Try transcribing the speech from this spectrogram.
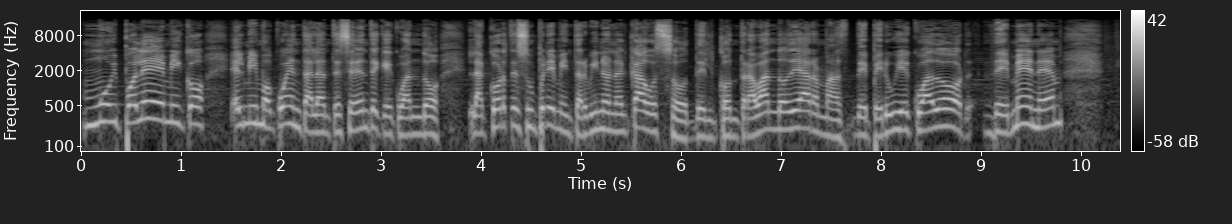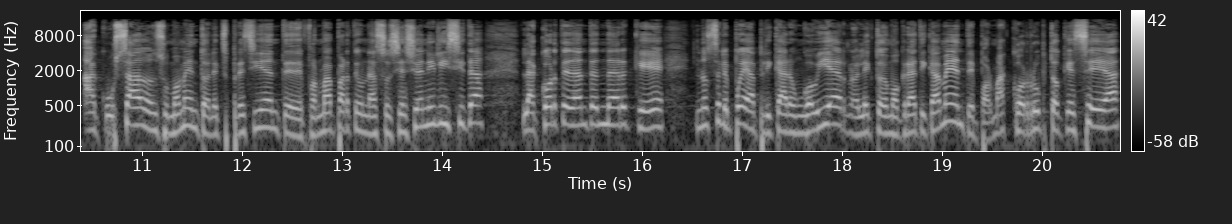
Muy polémico. Él mismo cuenta el antecedente que cuando la Corte Suprema intervino en el caso del contrabando de armas de Perú y Ecuador de Menem, acusado en su momento el expresidente de formar parte de una asociación ilícita, la Corte da a entender que no se le puede aplicar a un gobierno electo democráticamente, por más corrupto que sea,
